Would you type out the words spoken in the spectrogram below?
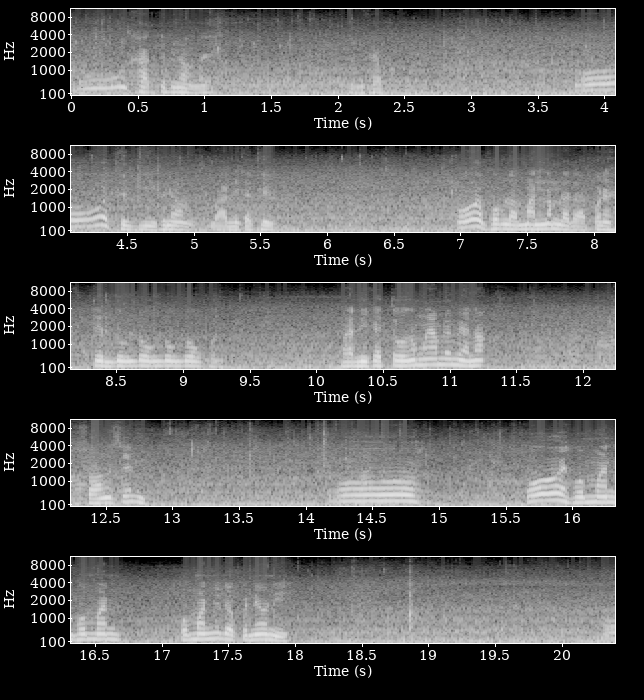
โอ้ยคักเลยพี่น้องเลยนี่ครับ โอ้ถึกดีพี่น้องบานนี้ก็ถึกโอ้ผมละมันน้ำระดับคนนะเต็มดงดงดงดงคนบานนี้ก็ตัวงามๆเลยแม่เนาะสองเส้นโอ้โอ้ยผมมันผมมัน ผมมันนี่เดี๋ยวเป็นแนวนี้โอ้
